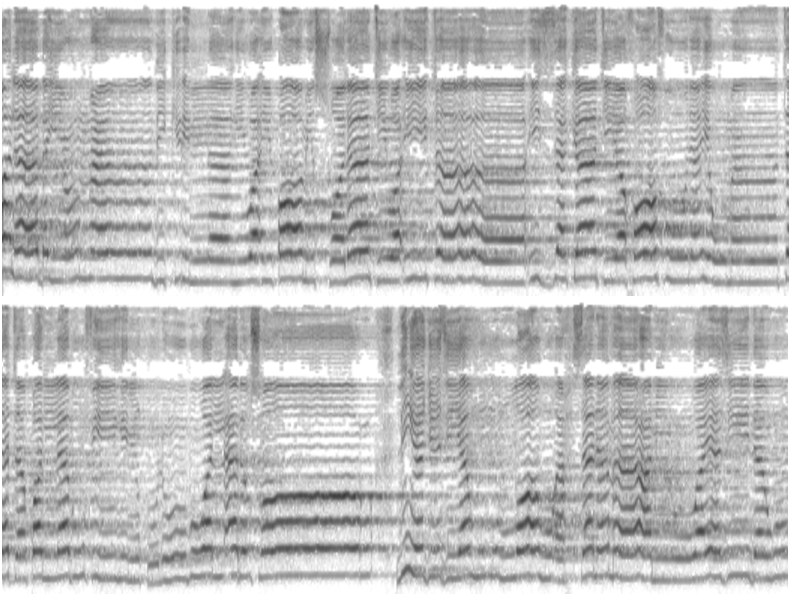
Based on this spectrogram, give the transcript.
ولا بيع عن ذكر الله وإقام الصلاة وإيتاء الزكاة يخافون يوما تتقلب فيه القلوب والأبصار ليجزيهم الله أحسن ما عملوا ويزيدهم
